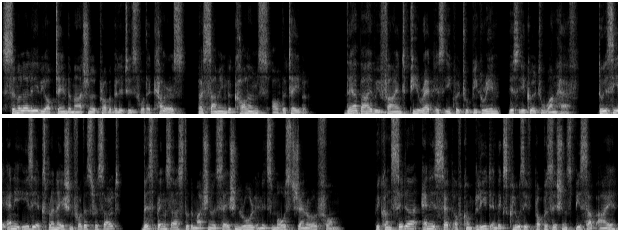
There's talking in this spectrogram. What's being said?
Similarly, we obtain the marginal probabilities for the colors by summing the columns of the table. Thereby we find P red is equal to P green is equal to 1 half. Do you see any easy explanation for this result? This brings us to the marginalization rule in its most general form. We consider any set of complete and exclusive propositions B sub i,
